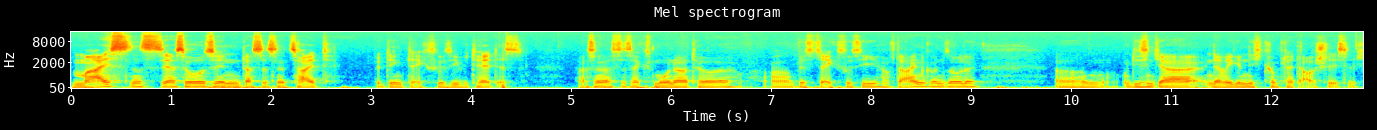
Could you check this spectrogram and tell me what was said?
meistens ja so sind, dass es eine zeitbedingte Exklusivität ist. Also dass es sechs Monate äh, bis zur exklusiv auf der einen Konsole ähm, und die sind ja in der Regel nicht komplett ausschließlich.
